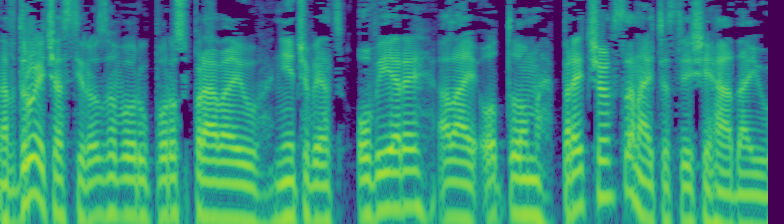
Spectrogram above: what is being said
Na v druhej časti rozhovoru porozprávajú niečo viac o viere, ale aj o tom, prečo sa najčastejšie hádajú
